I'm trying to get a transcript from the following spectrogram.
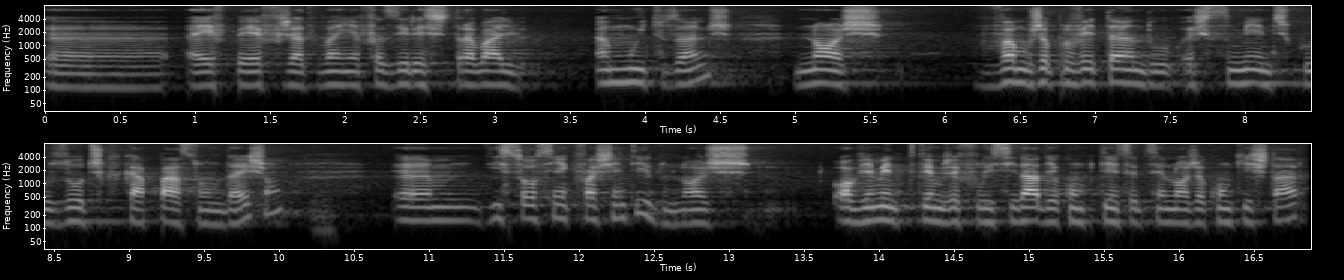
Uh, a FPF já vem a fazer este trabalho há muitos anos. Nós vamos aproveitando as sementes que os outros que cá passam deixam um, e só assim é que faz sentido. Nós, obviamente, tivemos a felicidade e a competência de ser nós a conquistar,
